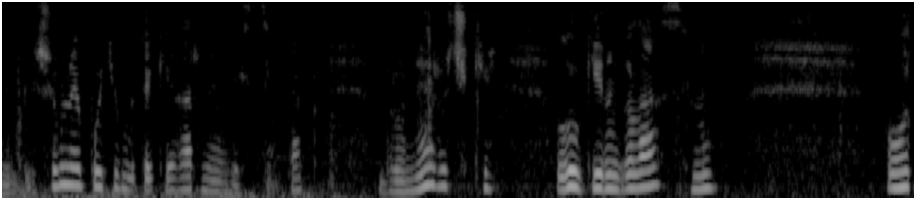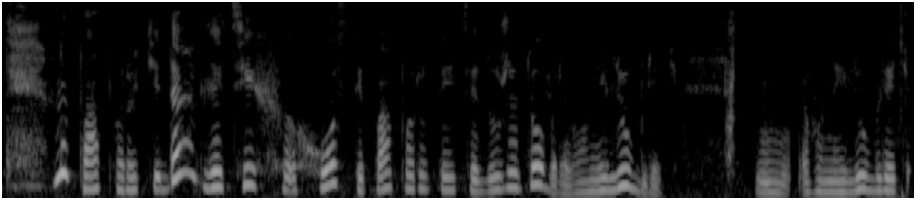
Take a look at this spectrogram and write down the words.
найбільше. В неї потім таке гарне листя. Так? Брунерочки, glass, ну. От, ну, папороті. Да, для цих хост і папороти це дуже добре. Вони люблять. Вони люблять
